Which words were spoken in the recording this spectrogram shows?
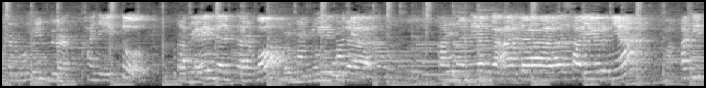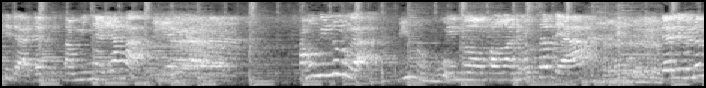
karbohidrat. Hanya itu, protein dan karbohidrat. Karena dia nggak ada sayurnya, maka dia tidak ada vitaminnya ya nggak? Iya. Kamu minum nggak? Minum bu. Minum, kalau nggak minum seret ya. Dari minum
